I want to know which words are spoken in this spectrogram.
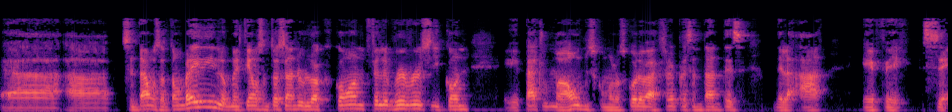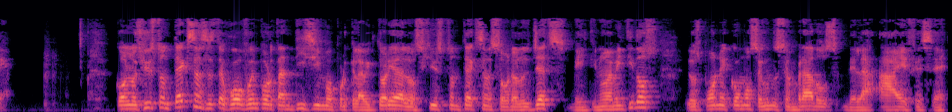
a, sentamos a Tom Brady, lo metíamos entonces a Andrew Locke con Philip Rivers y con eh, Patrick Mahomes como los quarterbacks representantes de la AFC. Con los Houston Texans, este juego fue importantísimo porque la victoria de los Houston Texans sobre los Jets 29-22 los pone como segundos sembrados de la AFC.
